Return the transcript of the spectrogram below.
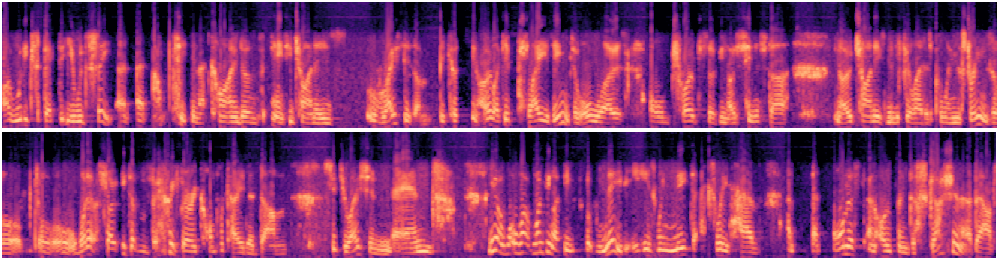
I would expect that you would see an, an uptick in that kind of anti-Chinese racism because you know like it plays into all those old tropes of you know sinister you know Chinese manipulators pulling the strings or or, or whatever. So it's a very very complicated um, situation, and you know one thing I think that we need is we need to actually have an honest and open discussion about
